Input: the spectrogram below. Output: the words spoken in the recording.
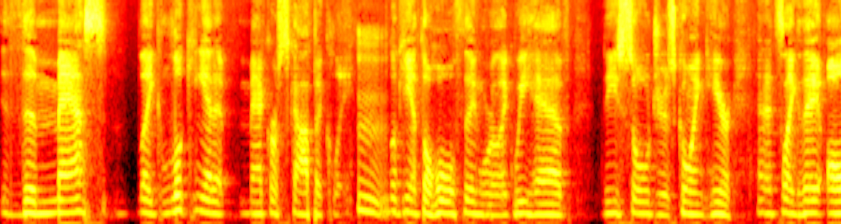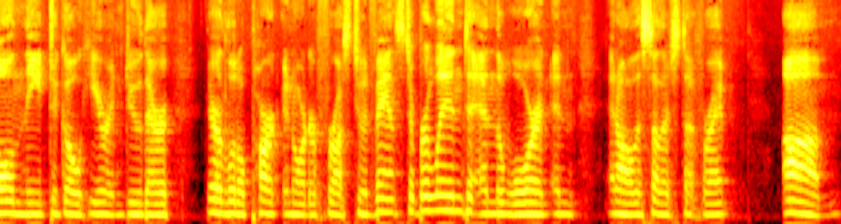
the mass, like looking at it macroscopically, looking at the whole thing, where like we have these soldiers going here, and it's like they all need to go here and do their their little part in order for us to advance to Berlin to end the war and and, and all this other stuff, right? Um,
